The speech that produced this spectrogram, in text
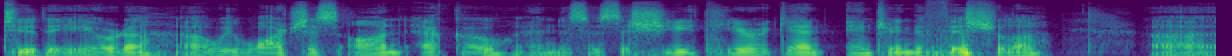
to the aorta, uh, we watch this on echo, and this is the sheath here again entering the fistula. Uh,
